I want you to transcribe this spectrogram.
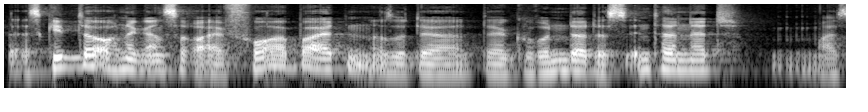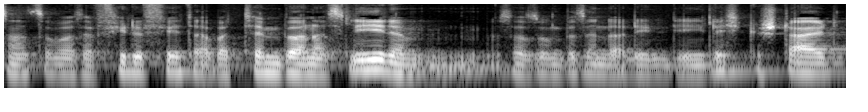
Es gibt da auch eine ganze Reihe Vorarbeiten, also der, der Gründer des Internet, meistens hat sowas ja viele Väter, aber Tim Berners-Lee, der ist ja so ein bisschen da die, die Lichtgestalt,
